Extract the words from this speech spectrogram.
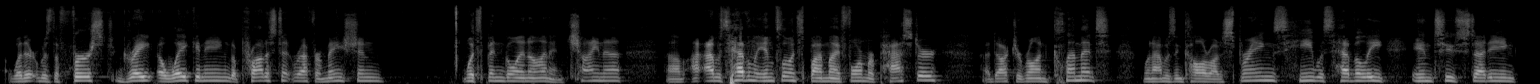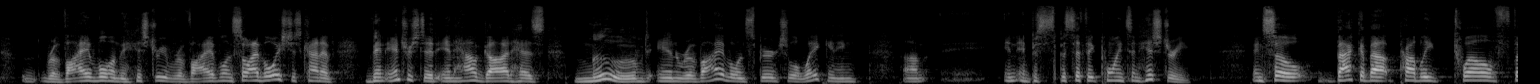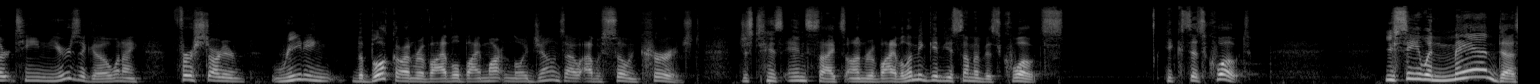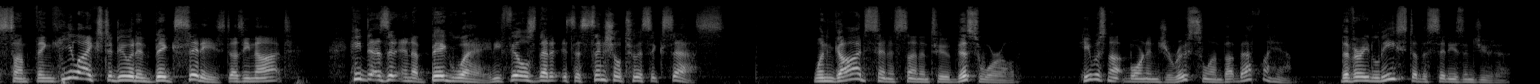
whether it was the first Great Awakening, the Protestant Reformation, what's been going on in China, um, I, I, was heavily influenced by my former pastor, uh, Dr. Ron Clement, when I was in Colorado Springs. He was heavily into studying revival and the history of revival. And so I've always just kind of been interested in how God has moved in revival and spiritual awakening um, in, in specific points in history. And so, back about probably 12, 13 years ago, when I first started reading the book on revival by Martyn Lloyd-Jones, I, I was so encouraged. Just his insights on revival. Let me give you some of his quotes. He says, quote, You see, when man does something, he likes to do it in big cities, does he not? He does it in a big way, and he feels that it's essential to his success. When God sent his son into this world, he was not born in Jerusalem, but Bethlehem, the very least of the cities in Judah.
